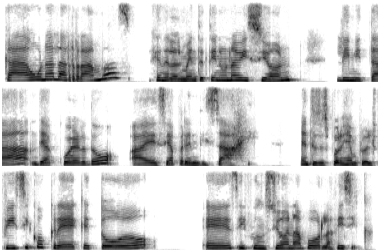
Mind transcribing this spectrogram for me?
cada una de las ramas generalmente tiene una visión limitada de acuerdo a ese aprendizaje. Entonces, por ejemplo, el físico cree que todo es y funciona por la física.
